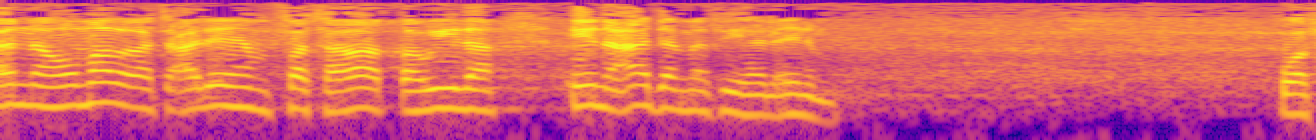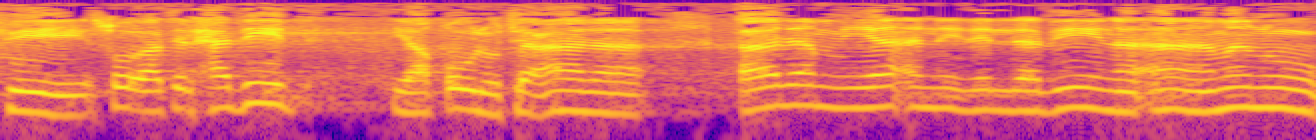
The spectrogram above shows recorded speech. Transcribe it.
أنه مرت عليهم فترات طويلة انعدم فيها العلم. وفي سورة الحديد يقول تعالى ألم يأن للذين آمنوا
